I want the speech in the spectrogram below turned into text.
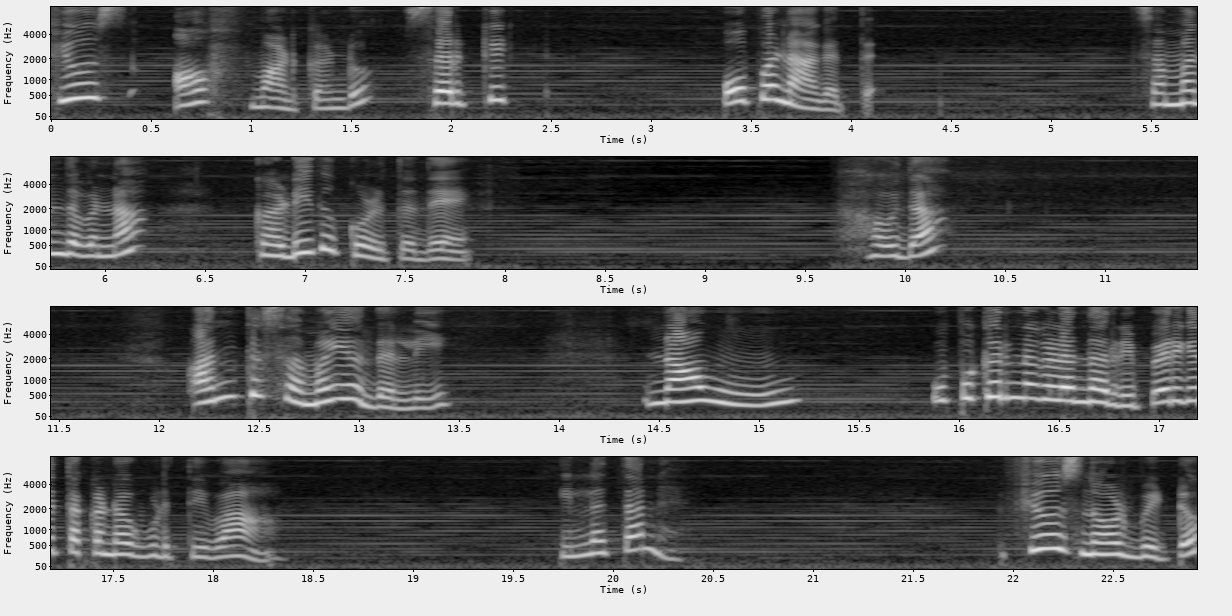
ಫ್ಯೂಸ್ ಆಫ್ ಮಾಡ್ಕೊಂಡು ಸರ್ಕಿಟ್ ಓಪನ್ ಆಗತ್ತೆ. ಸಂಬಂಧವನ್ನು ಕಡಿದುಕೊಳ್ತದೆ. ಹೌದಾ? ಅಂಥ ಸಮಯದಲ್ಲಿ ನಾವು ಉಪಕರಣಗಳನ್ನು ರಿಪೇರಿಗೆ ತಗೊಂಡೋಗ್ಬಿಡ್ತೀವಾ ಇಲ್ಲ ತಾನೆ. ಫ್ಯೂಸ್ ನೋಡಿಬಿಟ್ಟು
